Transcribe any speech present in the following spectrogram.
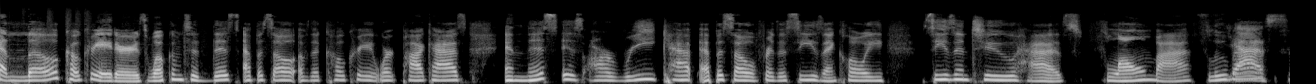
Hello, co creators. Welcome to this episode of the Co Create Work podcast. And this is our recap episode for the season. Chloe, season two has flown by, flew by. Yes,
